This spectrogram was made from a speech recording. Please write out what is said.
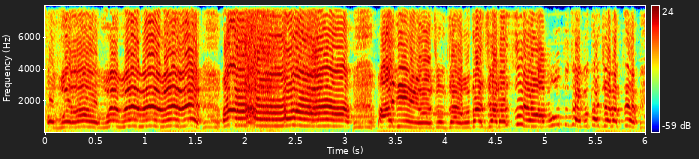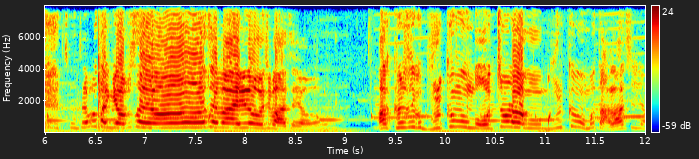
어, 뭐야! 왜, 왜, 왜, 왜, 왜! 아! 아니에요. 전 잘못하지 않았어요. 아무것도 잘못하지 않았어요. 전 잘못한 게 없어요. 제발 일로 오지 마세요. 아 그래서 이거 물 끄면 뭐 어쩌라고 물 끄면 뭐 달라지냐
